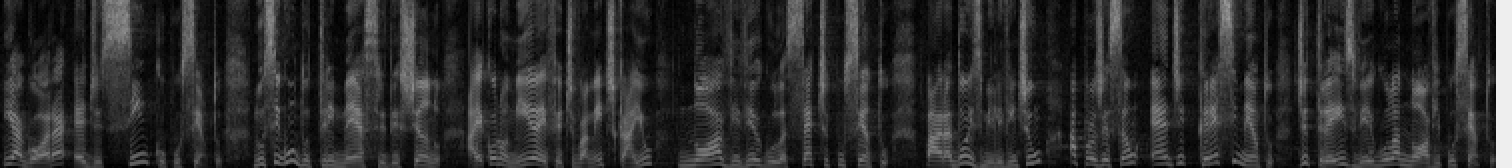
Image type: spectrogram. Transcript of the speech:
e agora é de 5%. No segundo trimestre deste ano, a economia efetivamente caiu 9,7%. Para 2021, a projeção é de crescimento de 3,9%.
